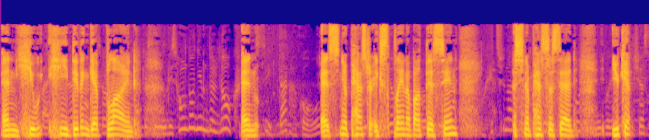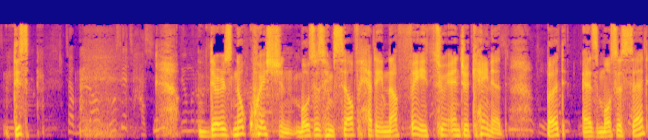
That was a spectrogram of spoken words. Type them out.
And he, he didn't get blind. And as senior pastor explained about this sin, senior pastor said, you can, this, there is no question Moses himself had enough faith to enter Canaan. But as Moses said,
